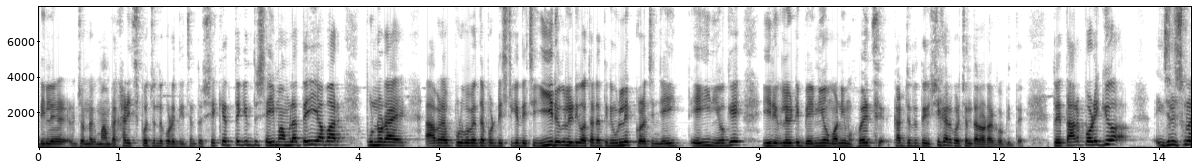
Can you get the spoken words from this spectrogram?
ডিলের জন্য মামলা খারিজ পর্যন্ত করে দিয়েছেন। তো সেক্ষেত্রে কিন্তু সেই মামলাতেই আবার পুনরায় আমরা পূর্ব মেদিনীপুর ডিস্ট্রিক্টে দেখছি ইরেগুলারিটি কথাটা তিনি উল্লেখ করেছেন যে এই এই নিয়োগে ইরেগুলারিটি বেনিয়ম অনিয়ম হয়েছে। কার্যত তিনি স্বীকার করেছেন তার অর্ডার কপিতে তো তারপরে গিয়েও এই জিনিসগুলো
